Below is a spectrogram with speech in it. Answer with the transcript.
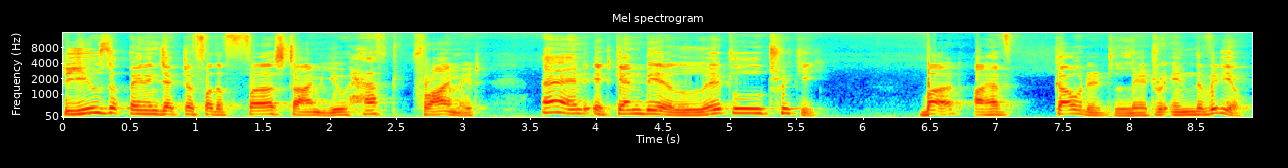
To use the pen injector for the first time, you have to prime it and it can be a little tricky. But I have covered it later in the video.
